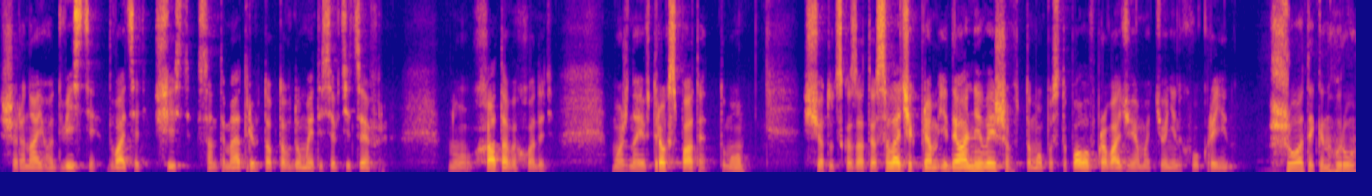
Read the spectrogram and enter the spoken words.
ширина його 226 см, тобто вдумайтеся в ці цифри. Ну, хата виходить. Можна і в трьох спати, тому що тут сказати? Оселечик прям ідеальний вийшов, тому поступово впроваджуємо тюнінг в Україну. Що ти, кенгуру?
